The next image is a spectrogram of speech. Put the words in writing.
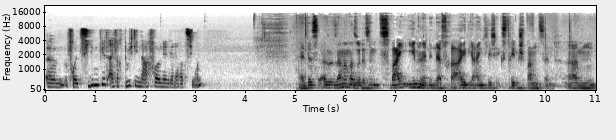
ähm, vollziehen wird, einfach durch die nachfolgenden Generationen? Ja, das, also sagen wir mal so, das sind zwei Ebenen in der Frage, die eigentlich extrem spannend sind. Ähm,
